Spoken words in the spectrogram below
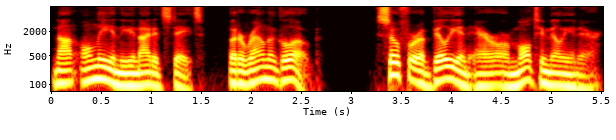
not only in the United States, but around the globe. So, for a billionaire or multimillionaire,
